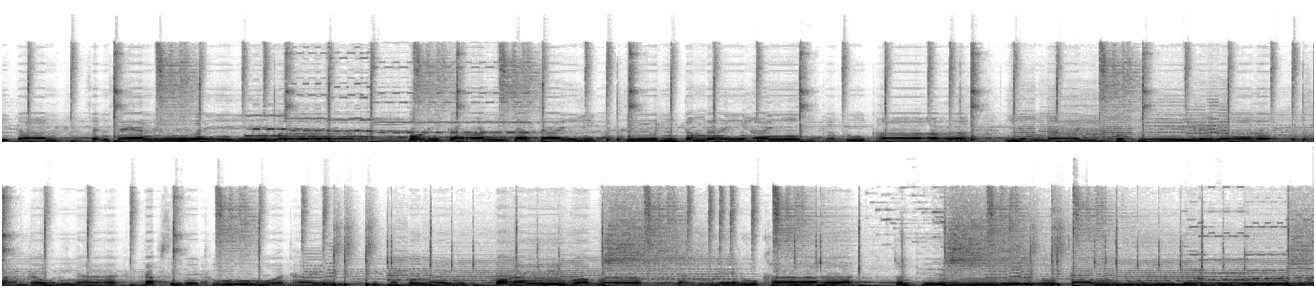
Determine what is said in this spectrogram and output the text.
ริการแฟนๆเรื่อยมา บริการจากใจ คืนกำไรให้กับลูกค้ายังได้ทุกที่เลยนะตามเรานี่นะรับซื้อทั่วไทยติดขัดตรงไหนขอให้บอกมา จะดูแลลูกค้า จนถึงใจเลย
